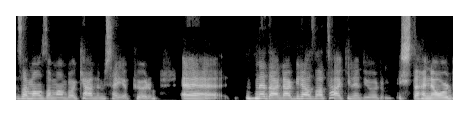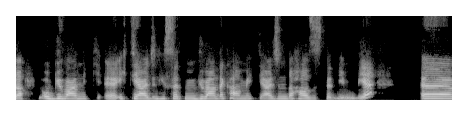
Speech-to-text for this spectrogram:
zaman zaman böyle kendimi şey yapıyorum. E, ne derler biraz daha telkin ediyorum. İşte hani orada o güvenlik e, ihtiyacını hissetmeyeyim, güvende kalma ihtiyacını daha az istediğim diye. Ee,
